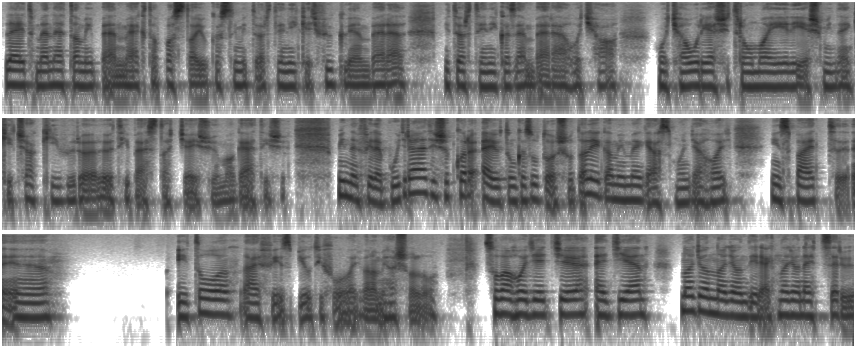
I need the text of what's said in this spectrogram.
lejtmenet, amiben megtapasztaljuk azt, hogy mi történik egy függő emberrel, mi történik az emberrel, hogyha, hogyha óriási trauma éli, és mindenki csak kívülről őt hibáztatja, és ő magát is. Mindenféle bugyrát, és akkor eljutunk az utolsó dalig, ami meg azt mondja, hogy in spite uh, it all, life is beautiful, vagy valami hasonló. Szóval, hogy egy, egy ilyen nagyon-nagyon direkt, nagyon egyszerű,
